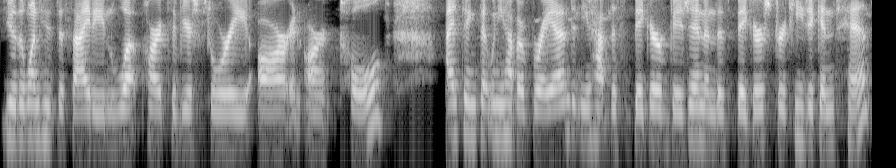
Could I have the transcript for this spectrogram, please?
you're the one who's deciding what parts of your story are and aren't told. I think that when you have a brand and you have this bigger vision and this bigger strategic intent,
